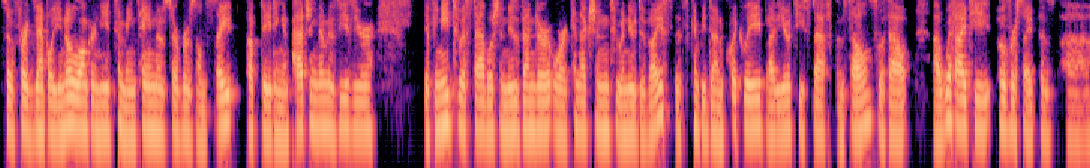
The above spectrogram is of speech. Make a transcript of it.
So for example, you no longer need to maintain those servers on site. Updating and patching them is easier. If you need to establish a new vendor or a connection to a new device, this can be done quickly by the OT staff themselves without, uh, with IT oversight as, uh,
